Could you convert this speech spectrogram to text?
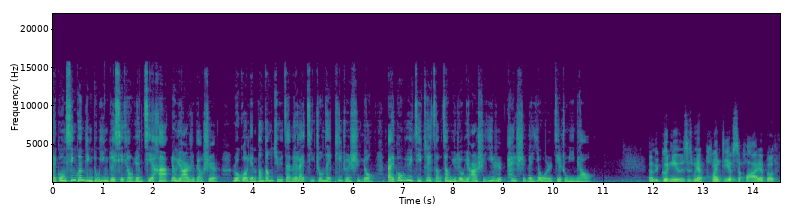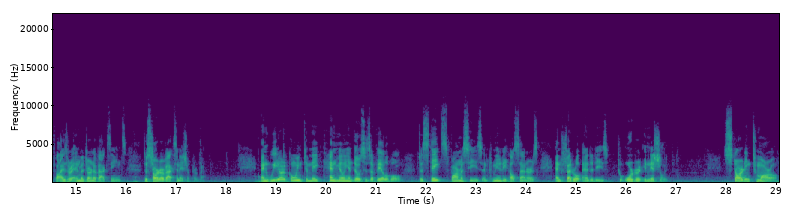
白宫新冠病毒应对协调员杰哈六月二日表示，如果联邦当局在未来几周内批准使用，白宫预计最早将于六月二十一日开始为幼儿接种疫苗。Now, the good news is we have plenty of supply of both Pfizer and Moderna vaccines to start our vaccination program. And we are going to make 10 million doses available to states, pharmacies, and community health centers and federal entities to order initially. Starting tomorrow,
